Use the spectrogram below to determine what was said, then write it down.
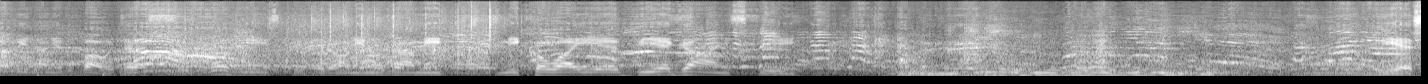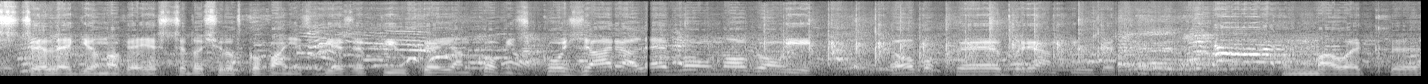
Dawida Niedbały. Teraz Podliński broni nogami Mikołaj Biegański. Jeszcze Legionowia, jeszcze dośrodkowanie, zbierze piłkę Jankowicz, Koziara lewą nogą i obok e, bramki uderzy. Małek e,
